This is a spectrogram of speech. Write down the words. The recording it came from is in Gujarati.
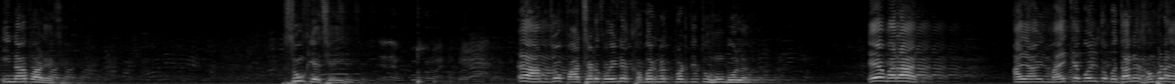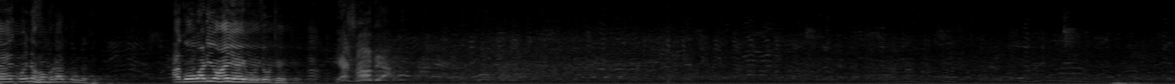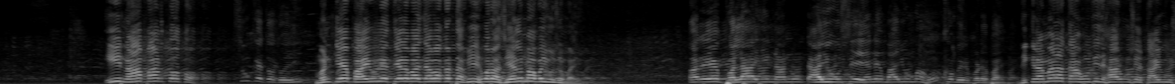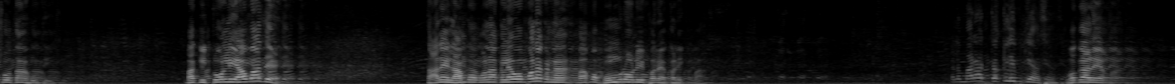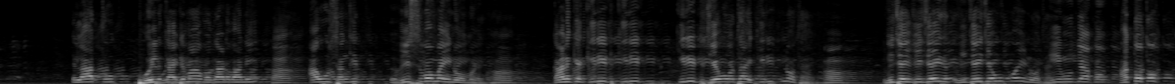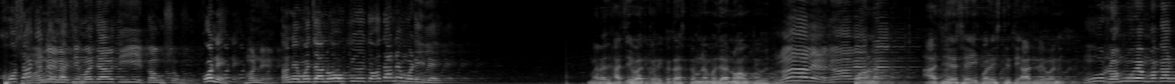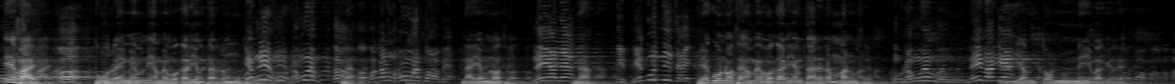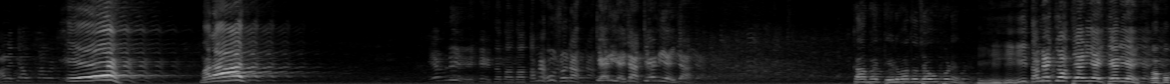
ઈ ના પાડે છે. શું કે છે એ આમ જો પાછળ કોઈને ખબર નથી પડતી તું હું બોલ? એ મહારાજ, અહીંયા આવીને માઇકે બોલ તો બધાને સંભળાય, અહીં કોઈને સંભળાતું નથી. આ ગોવાડીઓ અહીં આવ્યો જો ઠેઠ ઈ ના પાડતો તો. શું કેતો તો ઈ? મન કે બાયુને તેડવા જવા કરતા 20 વર્ષ જેલમાં વયું છે ભાઈ અરે ભલા ઈ નાનું ટાયું છે એને બાયુમાં શું ખબર પડે ભાઈ? દીકરા મારા ત્યાં સુધી જ હારું છે ટાયું છો ત્યાં સુધી. બાકી ટોલી આવવા દે. તારે લાંબો વળાંક લેવો પડે કે ના? બાપો ઘૂમરો નહીં ફરે ઘડીકમાં. એટલે મારા તકલીફ ક્યાં છે? વગાડે એમાં. એટલે તું ભૂલ કાઢમાં વગાડવાની આવું સંગીત વિશ્વમાં ન મળે. કારણ કે કિરીટ કિરીટ કિરીટ જેવો થાય કિરીટ નો થાય. હા. વિજય વિજય વિજય જેવું કોઈ નો થાય. ઈ હું ક્યાં કહું? આ તો તો ખોસા મને નથી મજા આવતી ઈ કહું છું કોને? મને. તને મજા ન આવતી હોય તો અદાને મળી લે. મહારાજ સાચી વાત કરી. કદાચ તમને મજા ન આવતી હોય. ના આવે ના આવે પણ આ જે છે એ પરિસ્થિતિ આજ રહેવાની. હું રમું એમ વગાડું? એ ભાઈ. તું રહીમ એમ નહીં અમે વગાડી એમ તાર રમવું એમ નહીં હું રમું એમ? ના. વગાડું તો શું આવે? ના એમ ન થાય. ના. ઈ ભેગું જ નહીં થાય. ભેગું ન થાય અમે વગાડી એમ તારે રમવાનું છે. હું રમું એમ નહીં વાગે? એમ તો નહીં વાગે લે. મારે ક્યાં ઉતાવળ એ મહારાજ! નહીં તો- તો- તો તમે શું સોચા ટેડીએ જા ટેડીએ જા. કા ભાઈ તેડવા તો જવું પડે તમે કયો તેડીએ તેડીએ?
